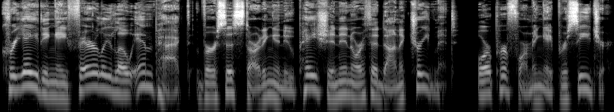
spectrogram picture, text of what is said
creating a fairly low impact versus starting a new patient in orthodontic treatment or performing a procedure.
